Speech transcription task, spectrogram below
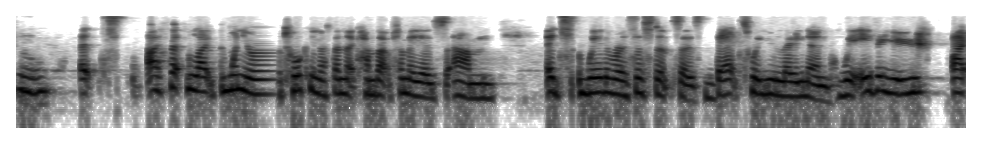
mm. it's i feel like when you're talking the thing that comes up for me is um it's where the resistance is that's where you lean in wherever you I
